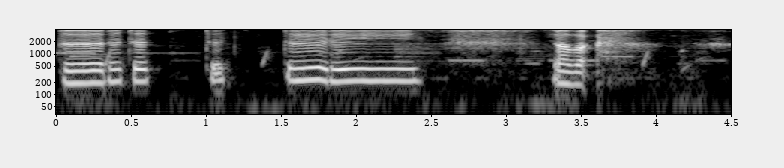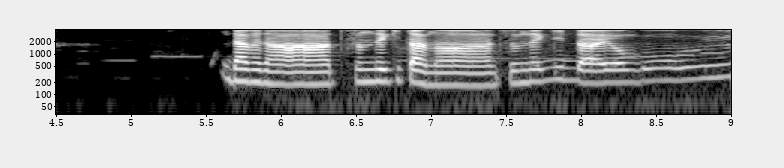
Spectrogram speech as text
トゥルトゥトゥトゥルやばい。ダメだ積んできたな積んできたよ、もう。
